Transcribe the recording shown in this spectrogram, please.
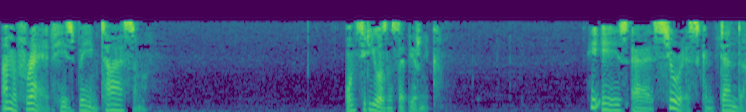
I'm afraid he's being tiresome. Он серьезный соперник. He is a serious contender.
